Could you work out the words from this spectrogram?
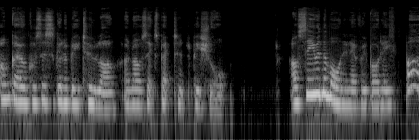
I'm going because this is going to be too long and I was expecting it to be short. I'll see you in the morning, everybody. Bye.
